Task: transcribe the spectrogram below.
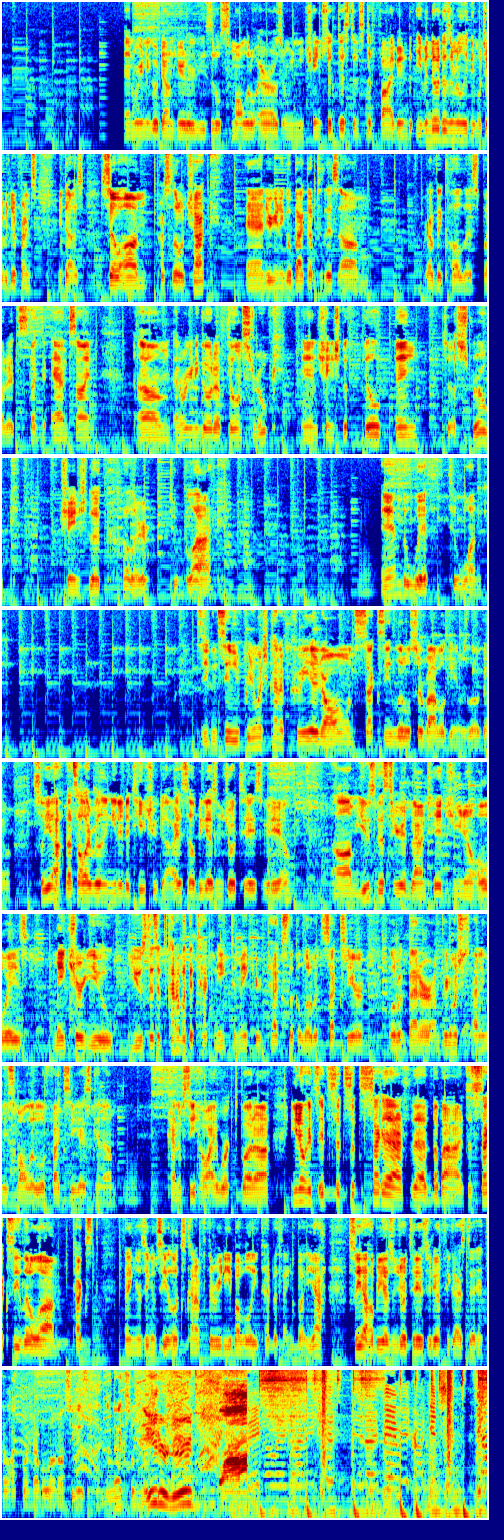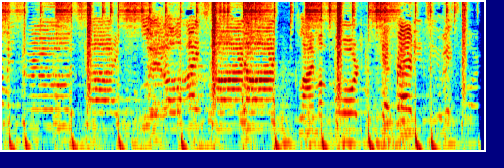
And we're going to go down here, there are these little small little arrows, and we're going to change the distance to 5. And even though it doesn't really do much of a difference, it does. So, um, press a little check, and you're going to go back up to this, um, I forgot what they call this, but it's like the and sign. Um, and we're going to go to fill and stroke, and change the fill thing to a stroke, change the color to black, and the width to 1. As you can see, we pretty much kind of created our own sexy little survival games logo. So yeah, that's all I really needed to teach you guys. I Hope you guys enjoyed today's video. Um, use this to your advantage, you know, always make sure you use this. It's kind of like a technique to make your text look a little bit sexier, a little bit better. I'm pretty much just adding these small little effects so you guys can um, kind of see how I worked, but uh, you know, it's it's it's it's, it's a sexy little um, text thing. As you can see, it looks kind of 3D bubbly type of thing. But yeah, so yeah, hope you guys enjoyed today's video. If you guys did, hit that like button down below, and I'll see you guys in the next one. Later, nerds!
